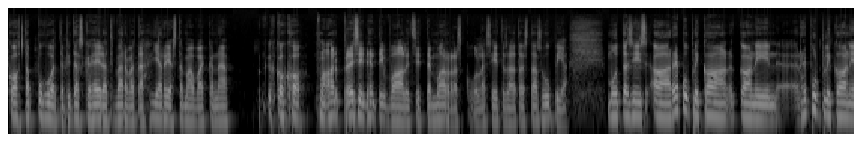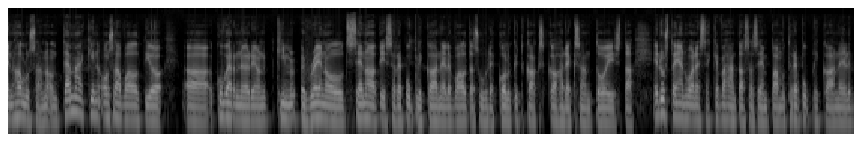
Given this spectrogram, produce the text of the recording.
kohta puhua, että pitäisikö heidät värvätä järjestämään vaikka nämä koko maan presidentinvaalit sitten marraskuulle. Siitä saataisiin taas hupia. Mutta siis äh, republikaanien, republikaanien hallussahan on tämäkin osavaltio. Äh, kuvernööri on Kim Reynolds, senaatissa republikaaneille valtasuhde 32-18. Edustajan huoneessa ehkä vähän tasaisempaa, mutta republikaaneille 53-47.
